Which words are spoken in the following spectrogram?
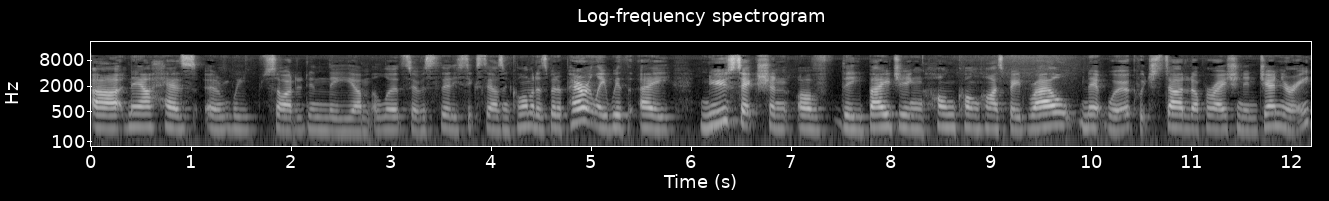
uh, now has, and we cited in the um, alert service, 36,000 kilometres, but apparently with a new section of the Beijing Hong Kong high speed rail network, which started operation in January.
